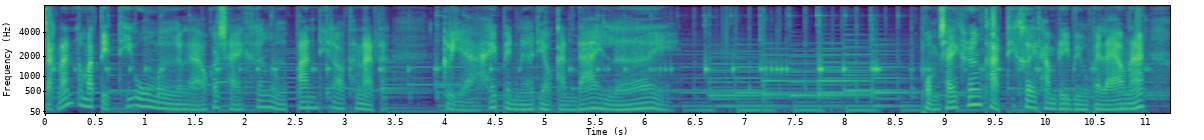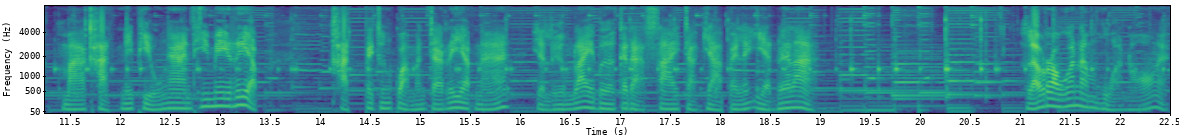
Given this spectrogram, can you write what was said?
จากนั้นเอามาติดที่อุ้งมือแล้วก็ใช้เครื่องมือปั้นที่เราถนัดเกลี่ยให้เป็นเนื้อเดียวกันได้เลย ผมใช้เครื่องขัดที่เคยทำรีวิวไปแล้วนะ มาขัดในผิวงานที่ไม่เรียบ ขัดไปจนกว่ามันจะเรียบนะ อย่าลืมไล่เบอร์กระดาษทรายจากหยาบไปละเอียดด้วยล่ะ แล้วเราก็นำหัวน้องอะ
